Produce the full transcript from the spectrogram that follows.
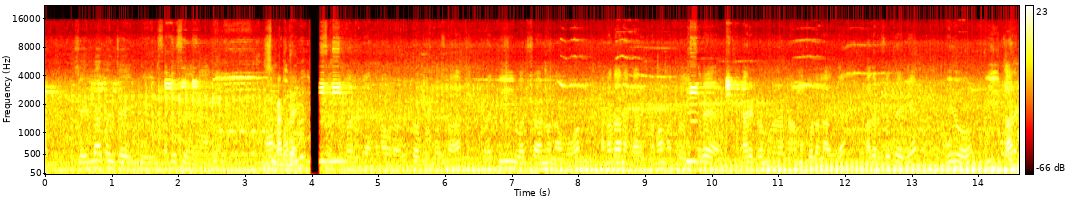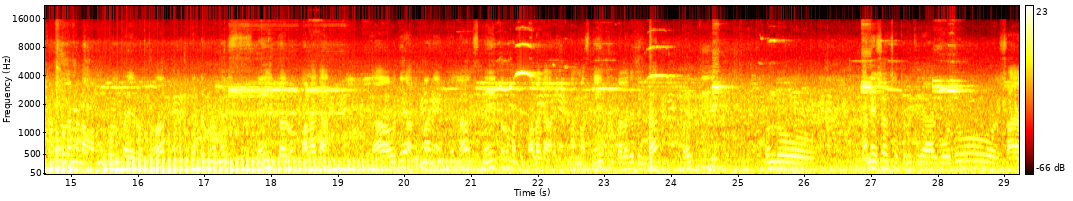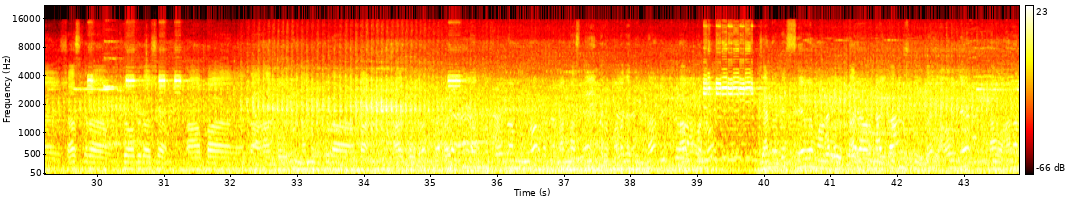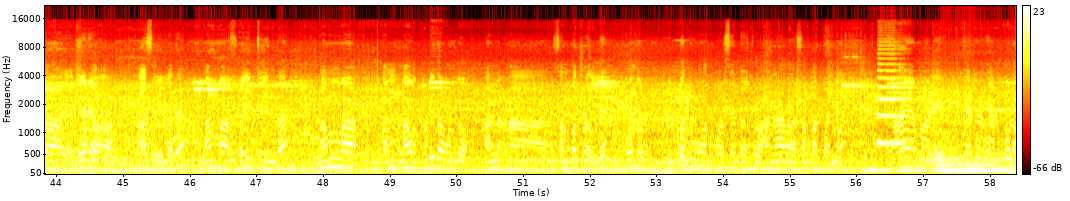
ಜಿಲ್ಲಾ ಪಂಚಾಯಿತಿ ಸದಸ್ಯರಾಗಿ ನಾನು ಬರಲು ಅವರ ಪ್ರತಿ ವರ್ಷವೂ ನಾವು ಅನ್ನದಾನ ಕಾರ್ಯಕ್ರಮ ಮತ್ತು ಇತರೆ ಕಾರ್ಯಕ್ರಮಗಳನ್ನು ಹಮ್ಮಿಕೊಳ್ಳಲಾಗಿದೆ. ಅದರ ಜೊತೆಗೆ ಇದು ಈ ಕಾರ್ಯಕ್ರಮಗಳನ್ನು ನಾವು ಹಮ್ಮಿಕೊಳ್ತಾ ಇರೋದು ಗಡ್ಡಂ ರಮೇಶ್ ಸ್ನೇಹಿತರು ಬಳಗ. ಯಾವುದೇ ಅಭಿಮಾನಿ ಅಂತಿಲ್ಲ, ಸ್ನೇಹಿತರು ಮತ್ತು ಬಳಗ. ನಮ್ಮ ಸ್ನೇಹಿತರು ಬಳಗದಿಂದ ಪ್ರತಿ ಒಂದು ಗಣೇಶ ಚತುರ್ಥಿ ಆಗ್ಬೋದು ಶಾಸಕರ ಹುಟ್ಟುಹಬ್ಬದ ಹಬ್ಬ ಆಗ್ಬೋದು ನಮ್ಮ ಹಬ್ಬ ಆಗ್ಬೋದು ಪ್ರತಿಯೊಂದು ಪ್ರೋಗ್ರಾಮನ್ನು ನಮ್ಮ ಸ್ನೇಹಿತರ ಬಳಗದಿಂದ ನಾವು ಒಂದು ಜನರಿಗೆ ಸೇವೆ ಕಾರ್ಯಕ್ರಮ ದೃಷ್ಟಿಯಿಂದ ಯಾವುದೇ ನಾವು ಹಣದ ಬೇರೆ ಆಸೆ ಇಲ್ಲದೆ ನಮ್ಮ ಸ್ವಇಚ್ಛೆಯಿಂದ ನಮ್ಮ ನಮ್ಮ ನಾವು ದುಡಿದ ಒಂದು ಅನ್ನ ಸಂಪತ್ತಲ್ಲಿ ಒಂದು ಇಪ್ಪತ್ತು ಮೂವತ್ತು ಪರ್ಸೆಂಟಷ್ಟು ಹಣ ಸಂಪತ್ತನ್ನು ಸಹಾಯ ಮಾಡಿ ಜನರಿಗೆ ಅನುಕೂಲ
